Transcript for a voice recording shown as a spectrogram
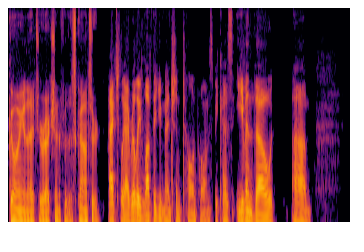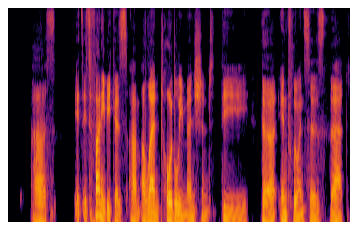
going in that direction for this concert. Actually, I really love that you mentioned tone poems because even though um, uh, it's it's funny because um, Alain totally mentioned the the influences that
